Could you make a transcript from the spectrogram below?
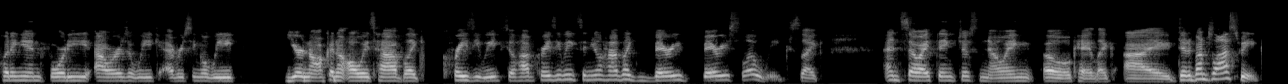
putting in 40 hours a week every single week. You're not going to always have like crazy weeks. You'll have crazy weeks and you'll have like very, very slow weeks. Like, and so I think just knowing, oh, okay, like I did a bunch last week.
